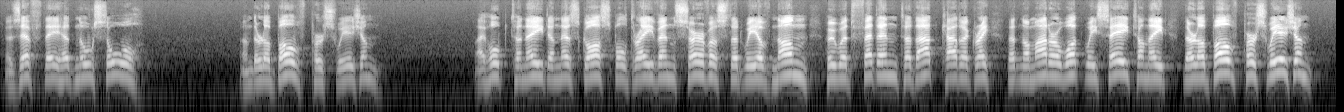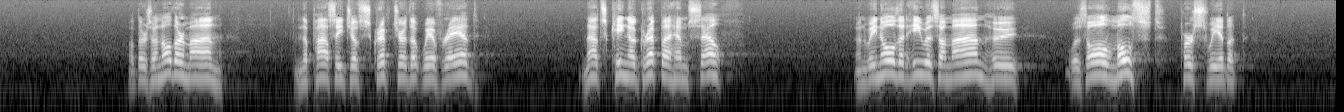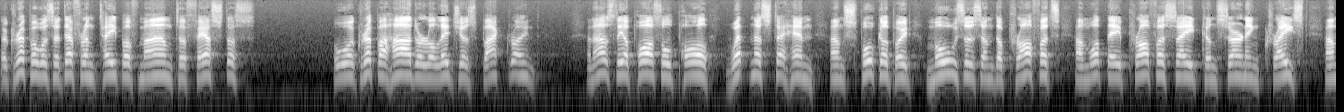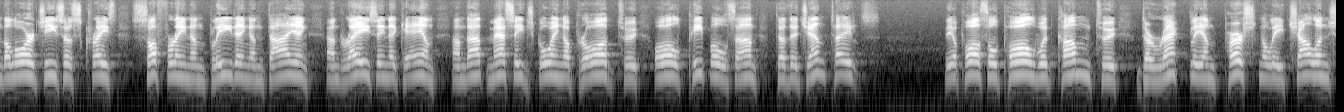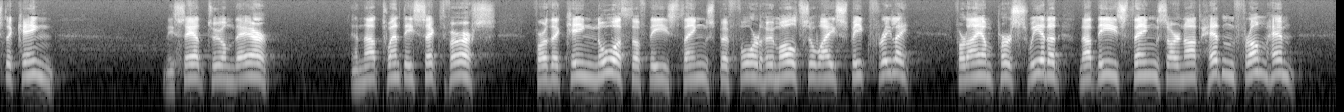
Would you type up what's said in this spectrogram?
as if they had no soul and they're above persuasion. I hope tonight in this gospel drive in service that we have none who would fit into that category, that no matter what we say tonight, they're above persuasion. But there's another man in the passage of Scripture that we've read, and that's King Agrippa himself. And we know that he was a man who was almost persuaded. Agrippa was a different type of man to Festus. Oh, Agrippa had a religious background. And as the Apostle Paul witnessed to him and spoke about Moses and the prophets and what they prophesied concerning Christ and the Lord Jesus Christ suffering and bleeding and dying and rising again, and that message going abroad to all peoples and to the Gentiles the Apostle Paul would come to directly and personally challenge the king. And he said to him there in that 26th verse, For the king knoweth of these things, before whom also I speak freely. For I am persuaded that these things are not hidden from him.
